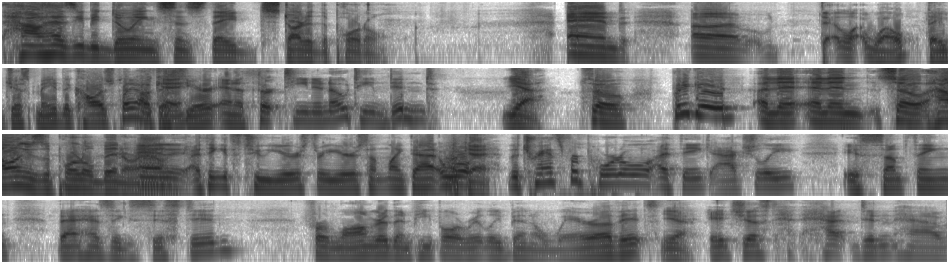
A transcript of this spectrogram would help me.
how has he been doing since they started the portal? And uh, th- well, they just made the college playoff this year, and a 13 and 0 team didn't. Yeah, So pretty good. and then and then so how long has the portal been around? And I think it's two years, three years, something like that. Well, Okay. the transfer portal, I think, actually is something that has existed for longer than people have really been aware of it. Yeah. It just ha- didn't have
